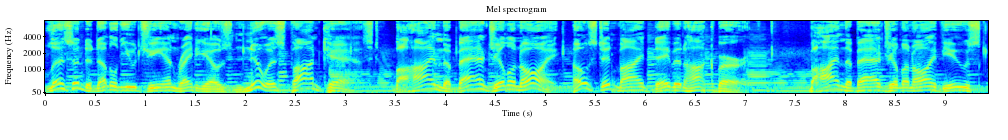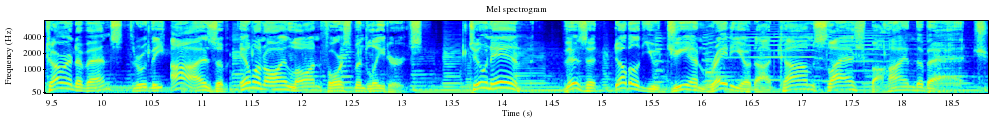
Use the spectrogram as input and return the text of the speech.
Listen to WGN Radio's newest podcast, Behind the Badge Illinois, hosted by David Hochberg. Behind the Badge Illinois views current events through the eyes of Illinois law enforcement leaders. Tune in. Visit WGNRadio.com slash Behind the Badge.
